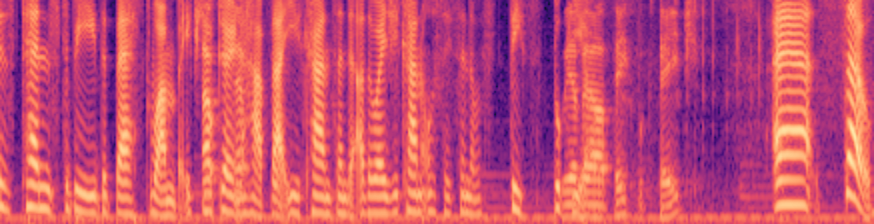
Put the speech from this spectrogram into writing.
is tends to be the best one, but if you Oh, don't oh. have that, you can send it. Otherwise, you can also send on Facebook. We have our Facebook page. Uh, so,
